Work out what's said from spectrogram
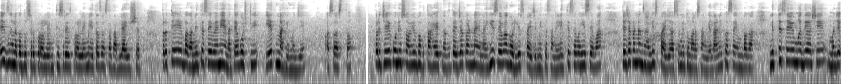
एक झालं का दुसरे प्रॉब्लेम तिसरे प्रॉब्लेम येतच असतात आपल्या आयुष्यात. तर ते बघा नित्यसेवेने आहे ना त्या गोष्टी येत नाही. म्हणजे असं असतं. तर जे कोणी स्वामी भक्त आहेत ना तर त्याच्याकडनं आहे ना ही सेवा घडलीच पाहिजे. मी तर सांगेल नित्यसेवा ही सेवा त्याच्याकडनं झालीच पाहिजे असं मी तुम्हाला सांगेल. आणि कसं आहे बघा नित्यसेवेमध्ये असे म्हणजे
